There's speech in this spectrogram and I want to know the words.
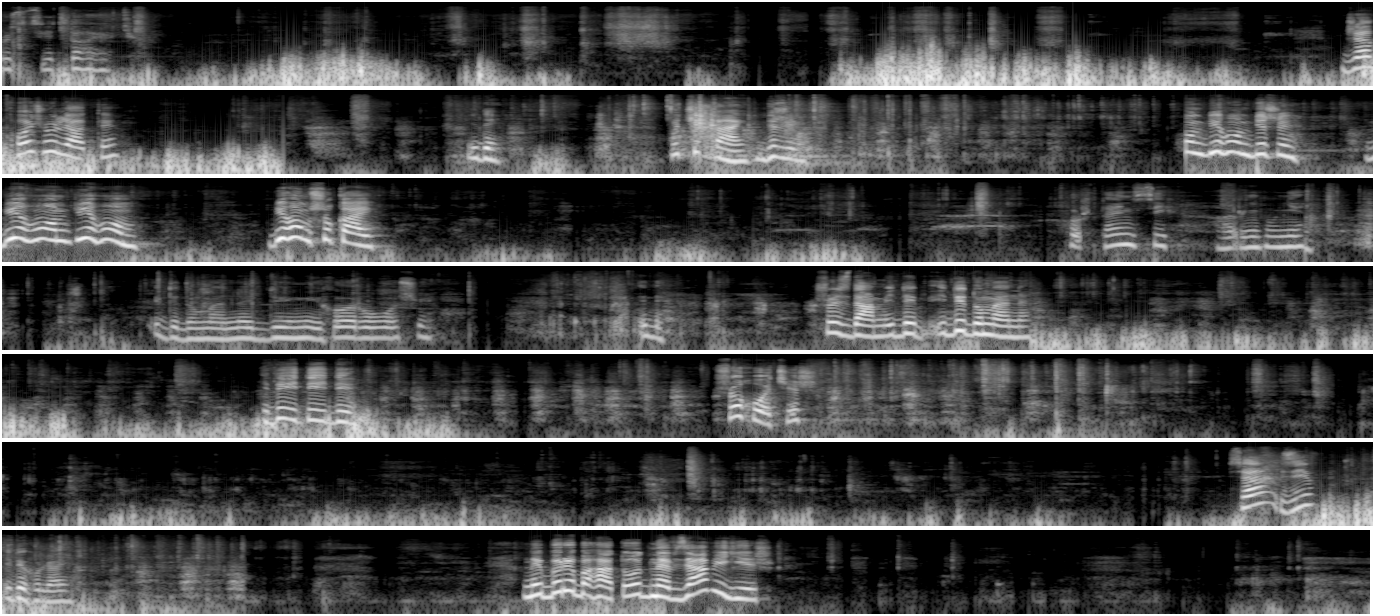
розцвітають. Джек, хочеш гуляти? Іди. Почекай, біжи. Бігом, бігом, біжи. Бігом, бігом. Бігом шукай. Гортензії, гарні вони. Іди до мене, іди, мій хороший. Іди. Щось дам, іди, іди до мене. Іди, іди, іди. Що хочеш? Все, з'їв? Іди гуляй. Не бери багато, одне взяв і їж.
